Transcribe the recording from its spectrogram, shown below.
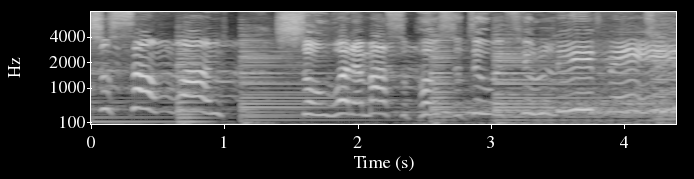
special someone. So, what am I supposed to do if you leave me?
